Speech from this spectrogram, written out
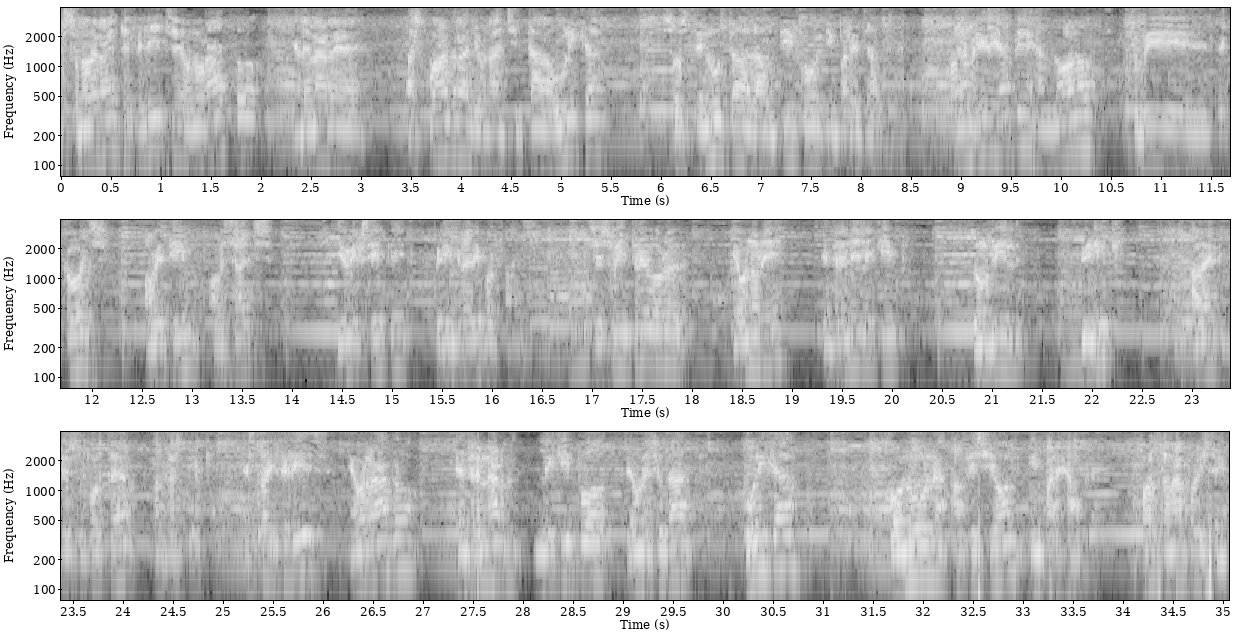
Sono veramente felice e onorato di allenare la squadra di una città unica, sostenuta da un tifo impareggiabile. I am really happy and honored to be the coach of a team of such unique city with incredible fans. Je suis très heureux et honoré d'entraîner l'équipe d'une ville unique avec des supporters fantastiques. Estoy feliz y honrado de entrenar el equipo de una ciudad única con una afición imparejable. Forza Napoli.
